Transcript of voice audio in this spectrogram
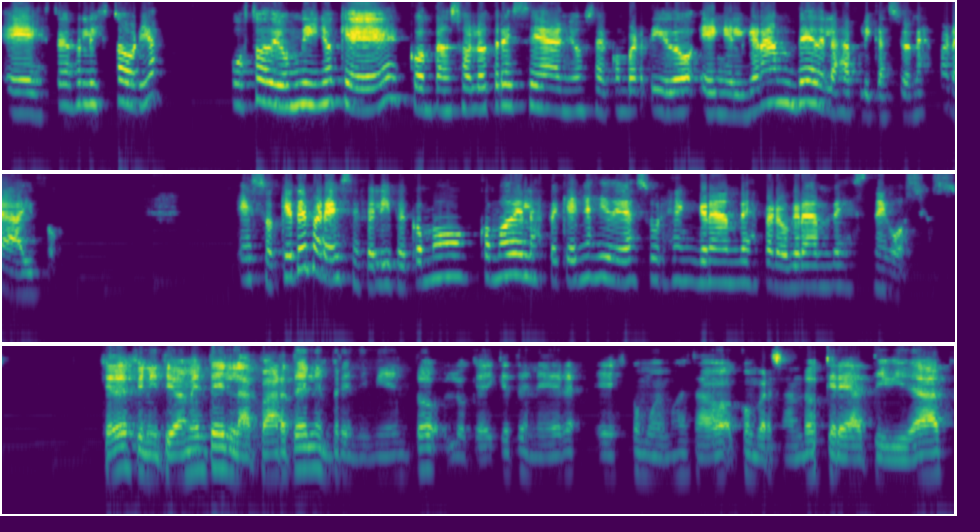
esta es la historia justo de un niño que con tan solo 13 años se ha convertido en el grande de las aplicaciones para iPhone. Eso, ¿qué te parece, Felipe? ¿Cómo, cómo de las pequeñas ideas surgen grandes, pero grandes negocios? Que definitivamente en la parte del emprendimiento lo que hay que tener es, como hemos estado conversando, creatividad,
